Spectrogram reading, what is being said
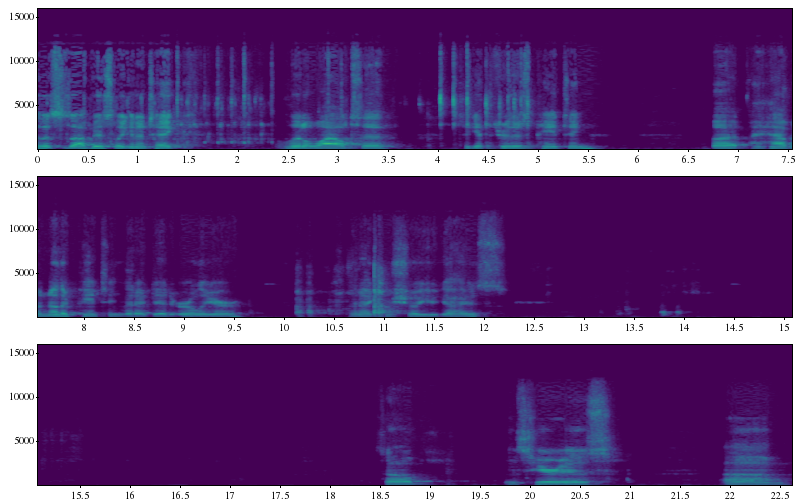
So this is obviously going to take a little while to, to get through this painting. But I have another painting that I did earlier that I can show you guys. So this here is um,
